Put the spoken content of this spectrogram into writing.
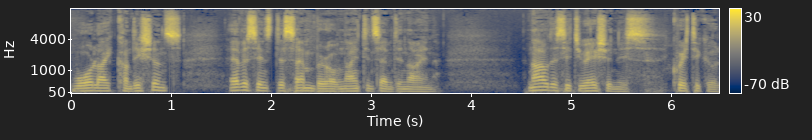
warlike conditions ever since December of 1979. Now the situation is critical.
